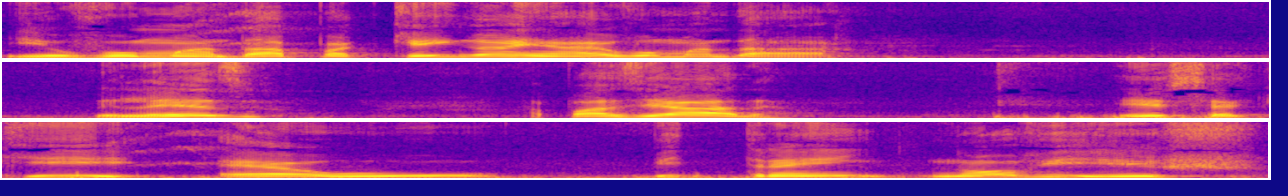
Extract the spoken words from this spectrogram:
E eu vou mandar para quem ganhar, eu vou mandar. Beleza? Rapaziada, esse aqui é o bitrem 9 eixo.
